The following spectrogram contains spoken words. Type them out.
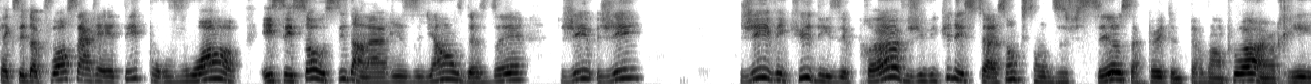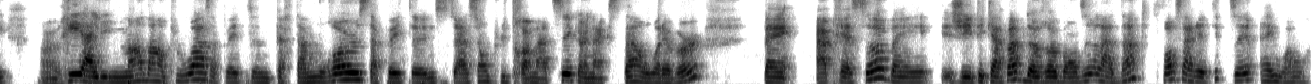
fait que c'est de pouvoir s'arrêter pour voir. Et c'est ça aussi dans la résilience, de se dire, j'ai, vécu des épreuves, j'ai vécu des situations qui sont difficiles. Ça peut être une perte d'emploi, un, un réalignement d'emploi, ça peut être une perte amoureuse, ça peut être une situation plus traumatique, un accident ou whatever. Ben, après ça, ben, j'ai été capable de rebondir là-dedans puis de pouvoir s'arrêter et dire Hey, wow,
